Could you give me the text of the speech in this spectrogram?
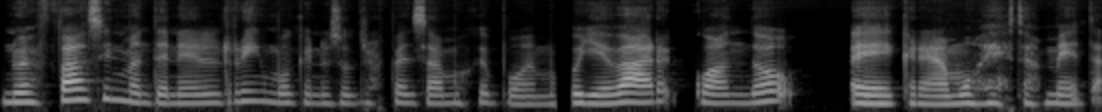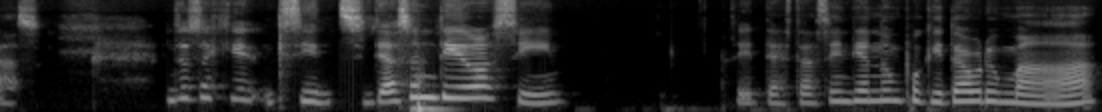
no es fácil mantener el ritmo que nosotros pensamos que podemos llevar cuando eh, creamos estas metas. Entonces, si, te has sentido así, si te estás sintiendo un poquito abrumada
